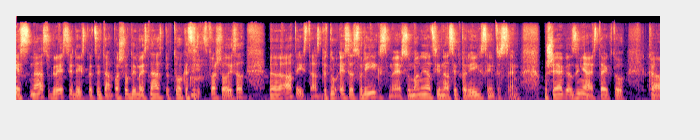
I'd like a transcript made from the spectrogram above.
Es neesmu greizsirdīgs pret citām pašvaldībām, es neesmu pret to, ka citas pašvaldības attīstās, bet nu, es esmu Rīgas mērs un man jācīnās par Rīgas interesēm. Un šajā ziņā es teiktu, ka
